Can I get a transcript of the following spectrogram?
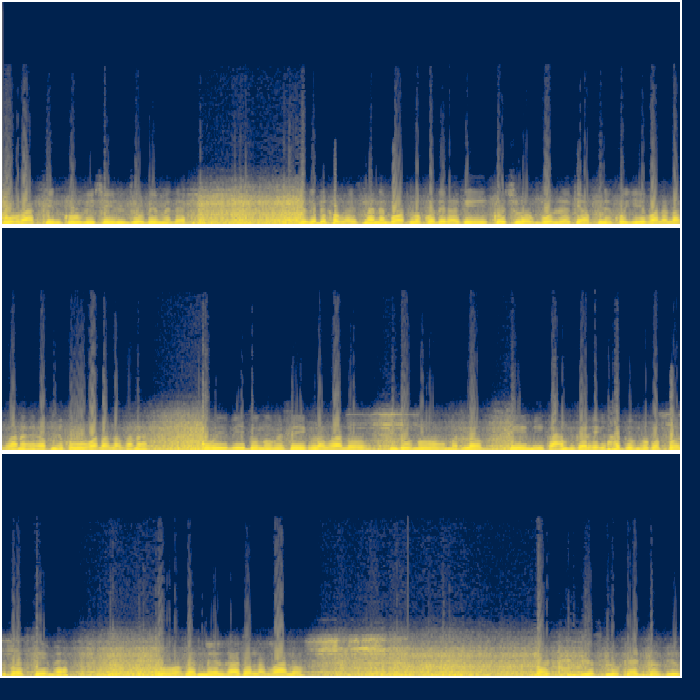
कोवैक्सीन कोविशील्ड जो भी मिले। क्योंकि देखो guys, मैंने बहुत लोग को देखा कि कुछ लोग बोल रहे कि अपने को ये वाला लगाना है अपने को वो वाला लगाना है। कोई भी दोनों में से एक लगा लो। दोनों मतलब सेम ही काम करेगा, दोनों का पर्पज सेम है। तो अगर मिल रहा तो लगवा लो। But just look at the view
